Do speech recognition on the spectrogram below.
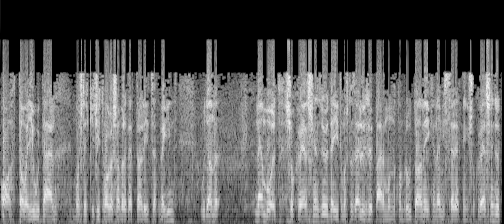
a tavalyi után most egy kicsit magasabbra tette a lécet megint. Ugyan nem volt sok versenyző, de itt most az előző pár mondatomra utalnék, nem is szeretnénk sok versenyzőt,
